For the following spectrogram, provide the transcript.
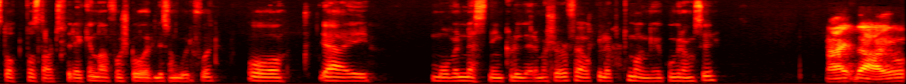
stått på startstreken, da forstår liksom hvorfor. Og jeg må vel nesten inkludere meg sjøl, for jeg har ikke løpt mange konkurranser. Nei, det er jo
